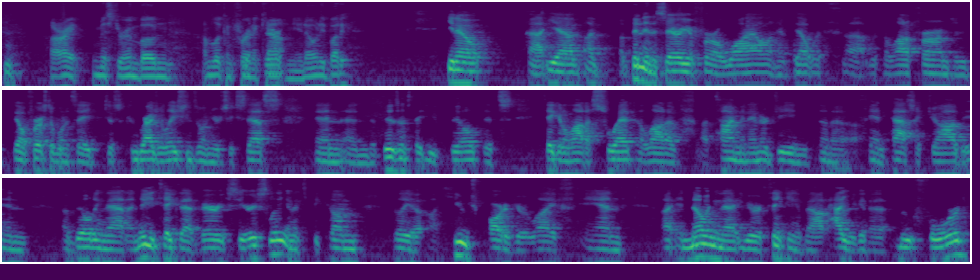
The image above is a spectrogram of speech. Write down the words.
Hmm. All right, Mr. Imboden, I'm looking for an accountant. You know anybody? You know, uh, yeah, I've, I've, been in this area for a while and have dealt with uh, with a lot of firms. And Dale, first I want to say just congratulations on your success and, and the business that you've built. It's taken a lot of sweat, a lot of uh, time and energy, and you've done a, a fantastic job in uh, building that. I know you take that very seriously, and it's become really a, a huge part of your life. And uh, and knowing that you're thinking about how you're going to move forward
